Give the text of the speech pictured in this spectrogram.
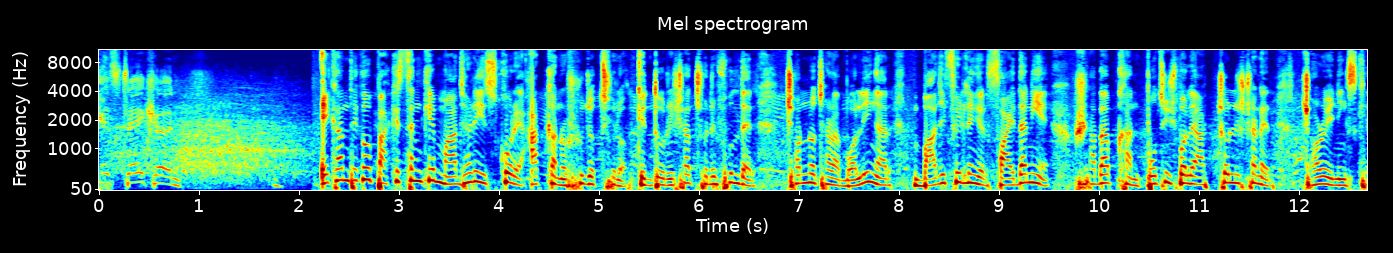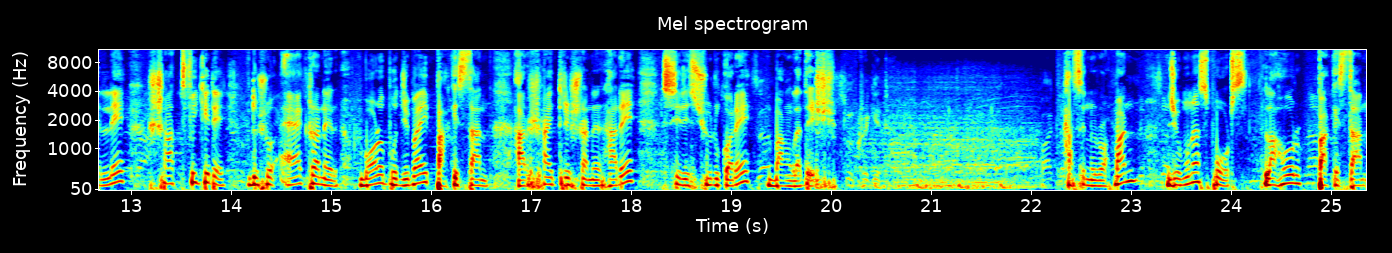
এখান থেকেও পাকিস্তানকে মাঝারি স্কোরে আটকানোর সুযোগ ছিল কিন্তু রিশাদ শরীফুলদের ছন্ন ছাড়া বোলিং আর বাজি ফিল্ডিংয়ের ফায়দা নিয়ে সাদাব খান পঁচিশ বলে আটচল্লিশ রানের ঝড়ো ইনিংস খেললে সাত উইকেটে দুশো এক রানের বড় পুঁজি পায় পাকিস্তান আর সাঁত্রিশ রানের হারে সিরিজ শুরু করে বাংলাদেশ. হাসিনুর রহমান, যমুনা স্পোর্টস, লাহোর, পাকিস্তান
